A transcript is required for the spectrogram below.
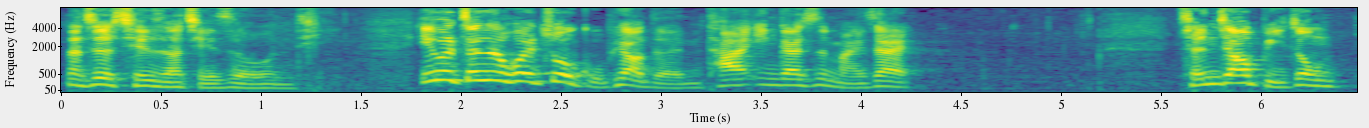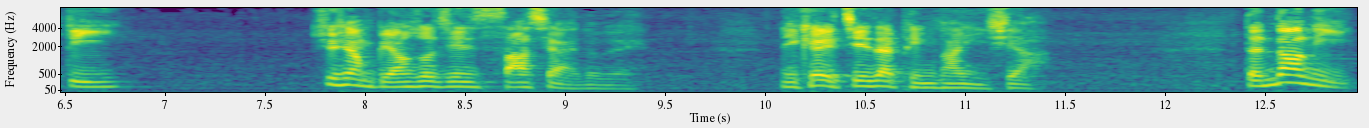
那这牵扯到节奏的问题，因为真正会做股票的人，他应该是买在成交比重低，就像比方说今天杀下来，对不对？你可以接在平盘以下，等到你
